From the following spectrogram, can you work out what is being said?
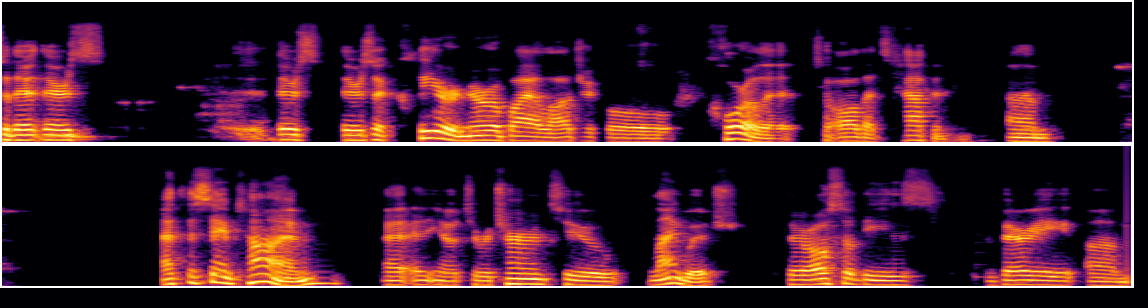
So there, there's, there's, there's a clear neurobiological correlate to all that's happening. Um, at the same time, uh, you know, to return to language, there are also these very um,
